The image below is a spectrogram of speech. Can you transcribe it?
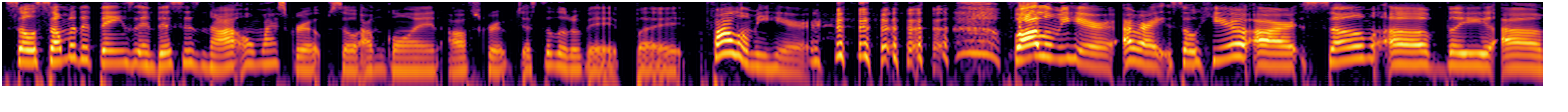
So some of the things and this is not on my script so i'm going off script just a little bit but follow me here. Follow me here. All right so here are some of the um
